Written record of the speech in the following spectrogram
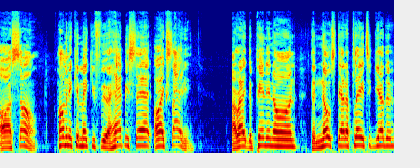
or a song. Harmony can make you feel happy, sad, or exciting. All right, depending on the notes that are played together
